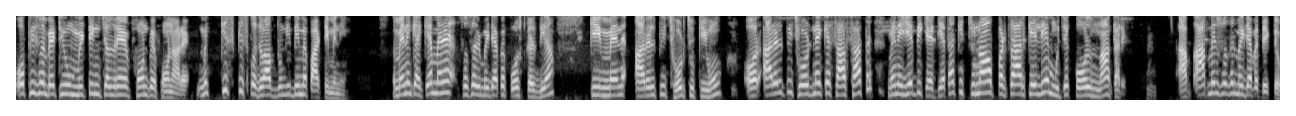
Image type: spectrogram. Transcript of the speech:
ऑफ़िस में बैठी हूँ मीटिंग चल रहे हैं, फ़ोन पे फ़ोन आ रहे हैं। मैं किस किस को जवाब दूँगी? भी मैं पार्टी में नहीं। तो मैंने क्या किया? मैंने सोशल मीडिया पे पोस्ट कर दिया कि मैंने आरएलपी छोड़ चुकी हूँ। और आरएलपी छोड़ने के साथ साथ मैंने ये भी कह दिया था कि चुनाव प्रचार के लिए मुझे कॉल ना करें। आप आप मेरे सोशल मीडिया पे देखते हो।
